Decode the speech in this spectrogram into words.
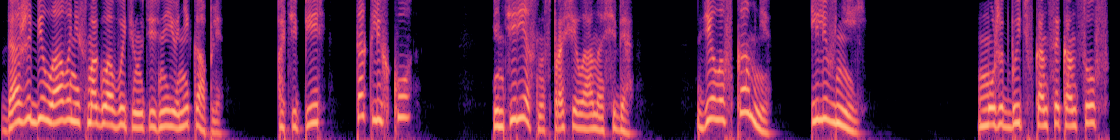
Даже Белава не смогла вытянуть из нее ни капли. А теперь так легко. Интересно, спросила она себя. Дело в камне или в ней? Может быть, в конце концов,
